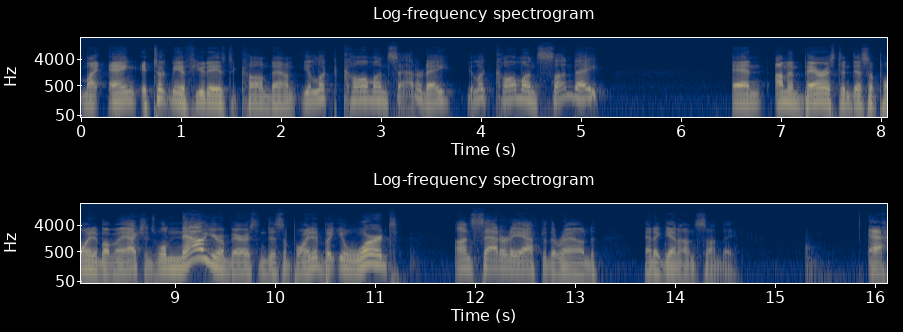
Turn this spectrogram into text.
my ang- it took me a few days to calm down. You looked calm on Saturday. You looked calm on Sunday. And I'm embarrassed and disappointed by my actions. Well, now you're embarrassed and disappointed, but you weren't on Saturday after the round and again on Sunday. Eh,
